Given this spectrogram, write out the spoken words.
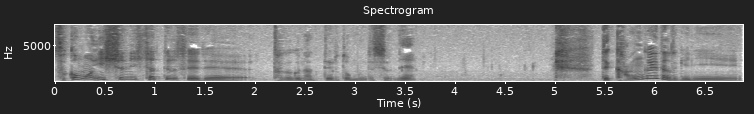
そこも一緒にしちゃってるせいで高くなってると思うんですよね。で考えた時に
